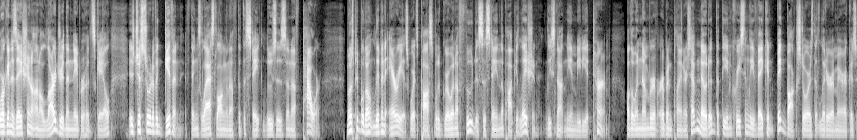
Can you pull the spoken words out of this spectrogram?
Organization on a larger than neighborhood scale is just sort of a given if things last long enough that the state loses enough power. Most people don't live in areas where it's possible to grow enough food to sustain the population, at least not in the immediate term although a number of urban planners have noted that the increasingly vacant big box stores that litter America's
